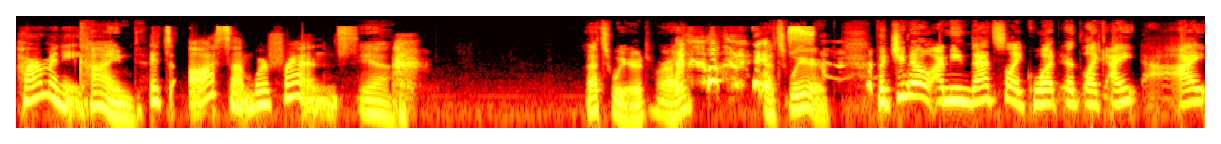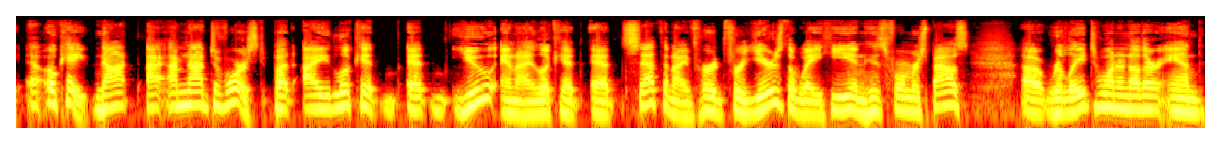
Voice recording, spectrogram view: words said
harmony. Kind. It's awesome. We're friends. Yeah. That's weird, right? That's weird. But you know, I mean, that's like what, like I, I, okay, not, I, am not divorced, but I look at at you and I look at at Seth, and I've heard for years the way he and his former spouse uh, relate to one another, and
